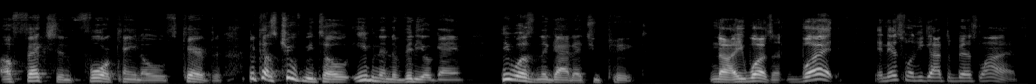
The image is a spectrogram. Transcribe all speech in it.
affection for Kano's character. Because truth be told, even in the video game, he wasn't the guy that you picked. No, he wasn't. But in this one, he got the best lines.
